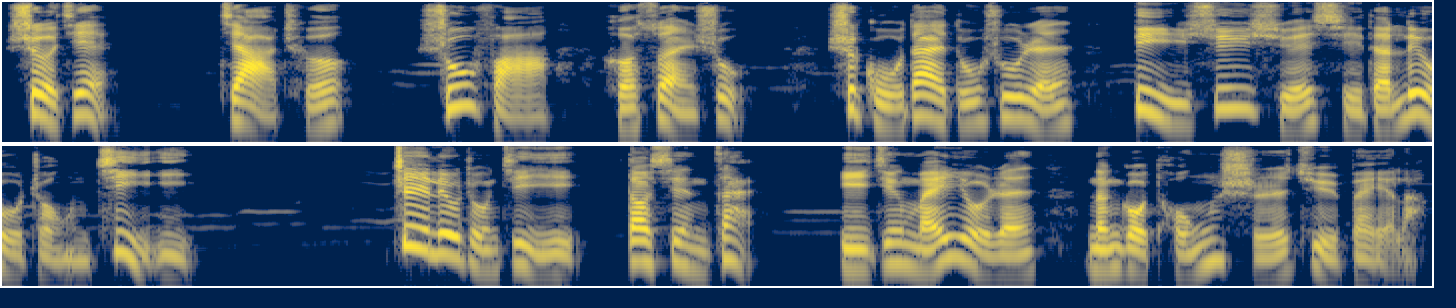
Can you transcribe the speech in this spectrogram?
射箭、驾车、书法和算术是古代读书人必须学习的六种技艺。这六种技艺。到现在，已经没有人能够同时具备了。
